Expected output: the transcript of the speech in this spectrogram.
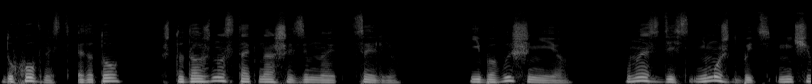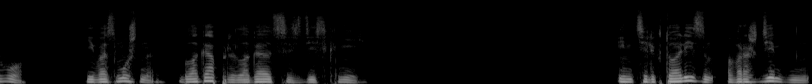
Духовность – это то, что должно стать нашей земной целью, ибо выше нее у нас здесь не может быть ничего, и, возможно, блага прилагаются здесь к ней. Интеллектуализм враждебен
